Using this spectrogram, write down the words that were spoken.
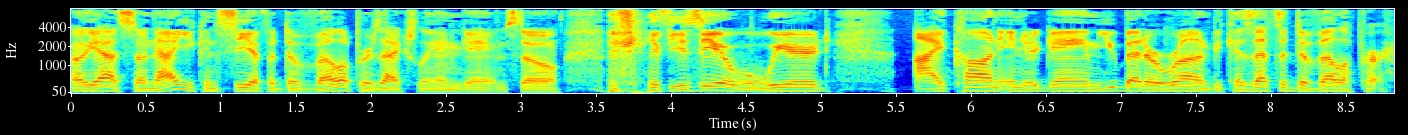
Oh yeah, so now you can see if a developer's actually in game. So if, if you see a weird icon in your game, you better run because that's a developer.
